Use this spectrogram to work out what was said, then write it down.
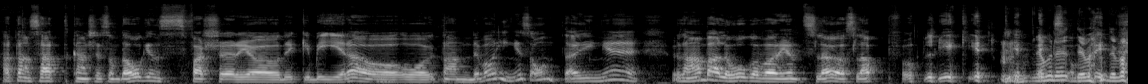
att han satt kanske som dagens farsor gör och dricker bira och, och, utan det var inget sånt där. Inget, utan han bara låg och var rent slö slapp och likgiltig. Liksom. Ja, men det, det, var, det, var,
